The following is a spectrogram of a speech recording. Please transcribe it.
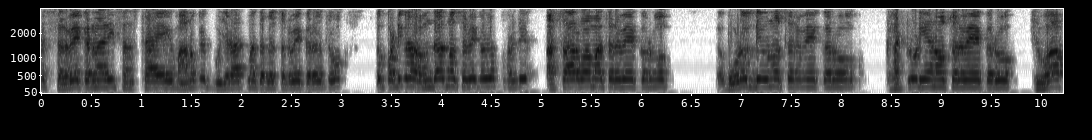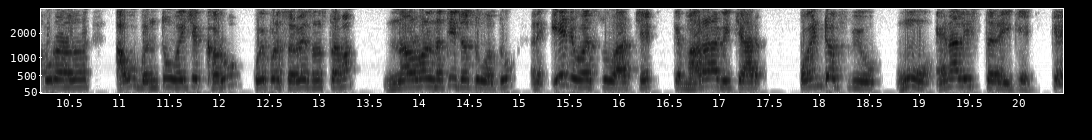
પણ સર્વે કરનારી સંસ્થાએ, માનો કે ગુજરાતમાં તમે સર્વે કરો છો, તો પર્ટિક્યુલર અમદાવાદમાં સર્વે કરો અસારવામાં સર્વે કરો, બોડકદેવનો સર્વે કરો, ઘાટલોડિયાનો સર્વે કરો, જુહાપુરાનો આવું બનતું હોય છે ખરું? કોઈ પણ સર્વે સંસ્થામાં? નોર્મલ નથી થતું હોતું. અને એ જ વસ્તુ વાત છે કે મારા વિચાર પોઈન્ટ ઓફ વ્યૂ હું એનાલિસ્ટ તરીકે કે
